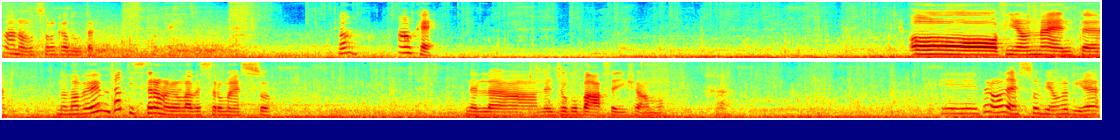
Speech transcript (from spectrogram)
ah no, non sono caduta. Ok. Ah, Ah, ok. Oh, finalmente. Non l'avevo. Infatti, è strano che non l'avessero messo. Nella- nel gioco base, diciamo. E, però adesso dobbiamo capire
